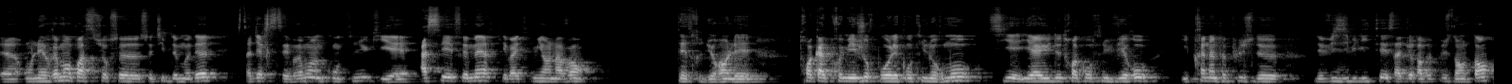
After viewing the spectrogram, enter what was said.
Euh, on n'est vraiment pas sur ce, type de modèle, c'est-à-dire que c'est vraiment un contenu qui est assez éphémère, qui va être mis en avant peut-être durant les 3-4 premiers jours pour les contenus normaux. S'il y a eu 2-3 contenus viraux, ils prennent un peu plus de, visibilité, ça dure un peu plus dans le temps,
